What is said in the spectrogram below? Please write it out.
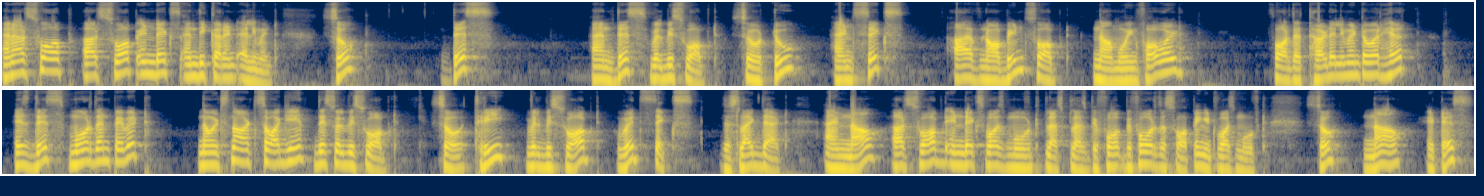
and our swap our swap index and the current element. So this and this will be swapped. So 2 and 6 have now been swapped. Now moving forward for the third element over here. Is this more than pivot? No, it's not. So again, this will be swapped. So 3 will be swapped with 6, just like that. And now our swapped index was moved plus plus before, before the swapping it was moved. So now it is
